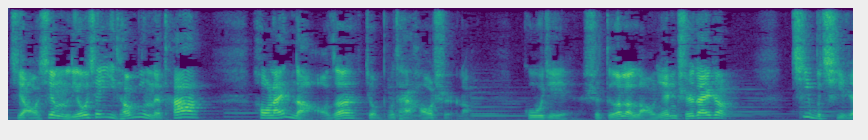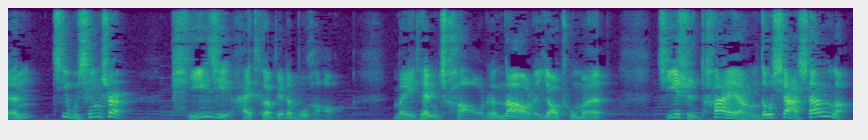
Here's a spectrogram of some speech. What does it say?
侥幸留下一条命的他，后来脑子就不太好使了，估计是得了老年痴呆症，记不起人，记不清事儿，脾气还特别的不好，每天吵着闹着要出门，即使太阳都下山了。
